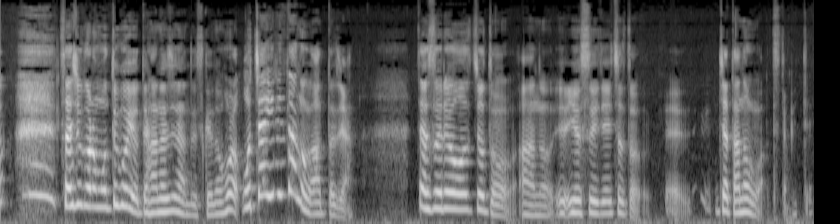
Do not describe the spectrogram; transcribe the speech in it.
最初から持ってこいよって話なんですけど、ほら、お茶入れたのがあったじゃん。じゃあそれをちょっと、あの、湯水でちょっと、えー、じゃあ頼むわって言って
